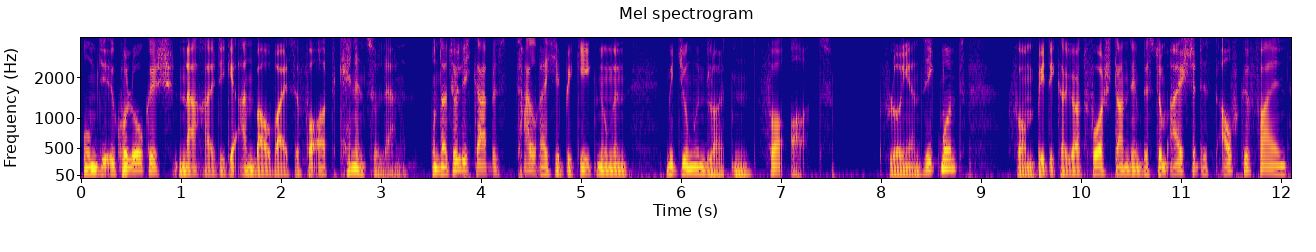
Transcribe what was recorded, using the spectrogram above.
um die ökologisch nachhaltige Anbauweise vor Ort kennenzulernen. Und natürlich gab es zahlreiche Begegnungen mit jungen Leuten vor Ort. Florian Siegmund vom BDKJ-Vorstand im Bistum Eichstätt ist aufgefallen,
